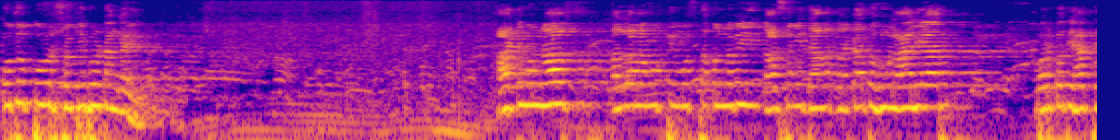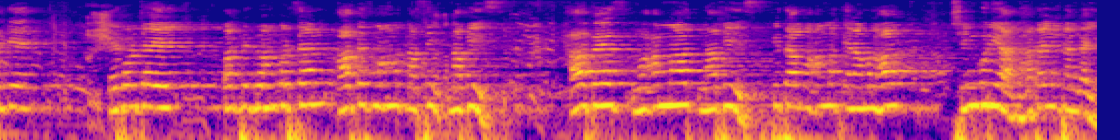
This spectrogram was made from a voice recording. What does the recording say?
কুতুবপুর সখীপুর টাঙ্গাইল। হাকিমুন নফস, আল্লামা মুফতি মুস্তাফুন নবী, কাসেমি দামাত বারাকাতুহুল আলিয়ার বরকতি হাত থেকে এ পর্যায়ে পাত্রী গ্রহণ করছেন হাফেজ মোহাম্মদ নাসিফ নাফিস। হাফেজ মোহাম্মদ নাফিস, পিতা মোহাম্মদ এনামুল হক, সিঙ্গুরিয়া, ঘাটাইল, টাঙ্গাইল।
